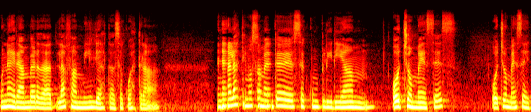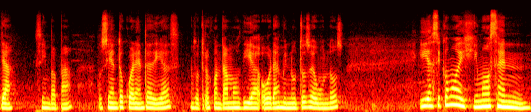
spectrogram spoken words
una gran verdad, la familia está secuestrada. Mañana lastimosamente se cumplirían ocho meses, ocho meses ya sin papá. 240 días. Nosotros contamos días, horas, minutos, segundos. Y así como dijimos en,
